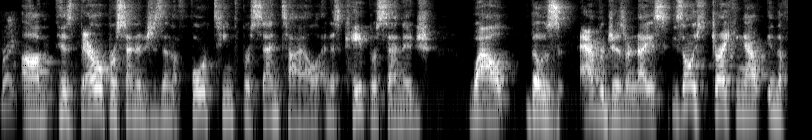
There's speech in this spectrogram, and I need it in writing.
Right. Um, his barrel percentage is in the 14th percentile, and his K percentage, while those averages are nice, he's only striking out in the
